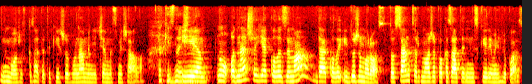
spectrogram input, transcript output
не можу сказати такий, щоб вона мені чимось мішала. Такі значні. І ну, одне, що є, коли зима, деколи і дуже мороз, то сенсор може показати низький рівень глюкози.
